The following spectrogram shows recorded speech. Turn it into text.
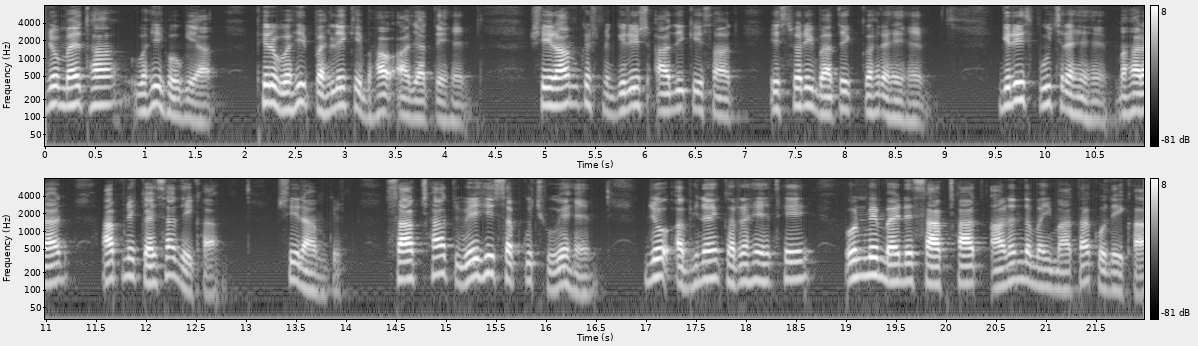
जो मैं था, वही हो गया। फिर वही पहले के भाव आ जाते हैं। श्री रामकृष्ण गिरीश आदि के साथ ईश्वरी बातें कह रहे हैं। गिरीश पूछ रहे हैं, महाराज, आपने कैसा देखा? श्री रामकृष्ण साक्षात वे ही सब कुछ हुए हैं, जो अभिनय कर रहे थे। उनमें मैंने साक्षात आनंदमयी माता को देखा,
